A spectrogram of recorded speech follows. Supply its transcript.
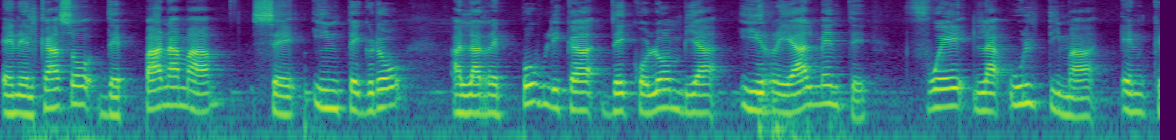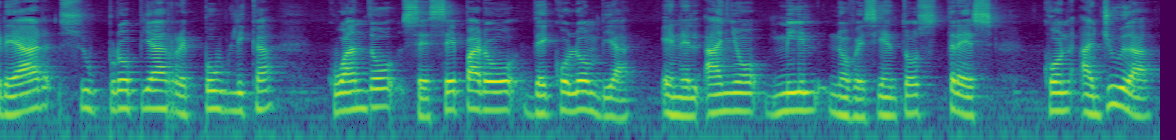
En el caso de Panamá, se integró a la República de Colombia y realmente fue la última en crear su propia república cuando se separó de Colombia en el año 1903 con ayuda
